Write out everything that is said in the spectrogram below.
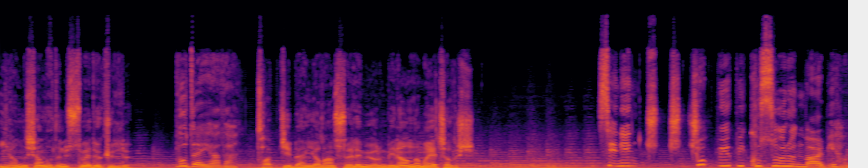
Yanlış anladın üstüme döküldü. Bu da yalan. Tapki ben yalan söylemiyorum. Beni anlamaya çalış. Senin çok büyük bir kusurun var Bihan.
